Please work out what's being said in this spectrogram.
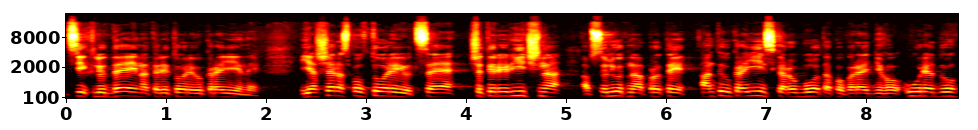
Цих людей на території України. Я ще раз повторюю, це чотирирічна абсолютно проти антиукраїнська робота попереднього уряду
